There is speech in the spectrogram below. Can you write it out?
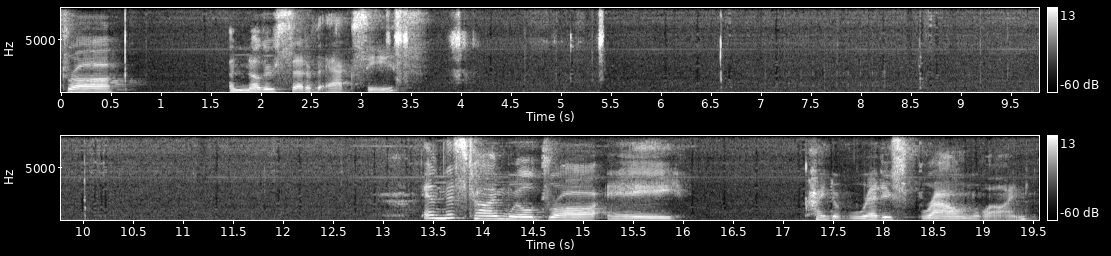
draw another set of axes. And this time we'll draw a kind of reddish brown line.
